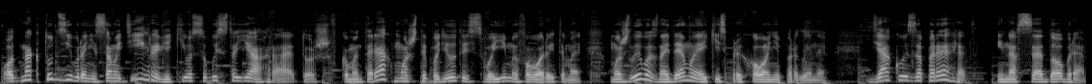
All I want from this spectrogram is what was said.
Однак тут зібрані саме ті ігри, в які особисто я граю. Тож в коментарях можете поділитись своїми фаворитами. Можливо, знайдемо якісь приховані перлини. Дякую за перегляд і на все добре.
